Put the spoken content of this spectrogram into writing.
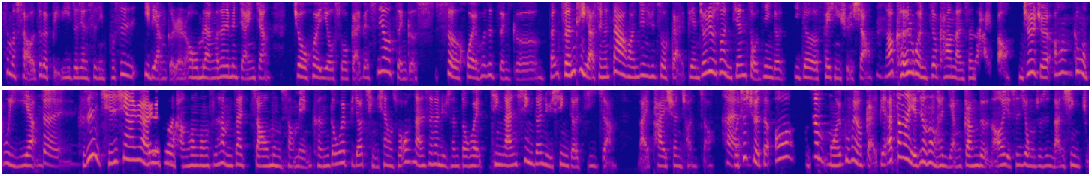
这么少的这个比例这件事情，不是一两个人哦，我们两个在这边讲一讲就会有所改变，是要整个社会或是整个反正整体啊，整个大环境去做改变。就例如说，你今天走进一个一个飞行学校，然后可是如果你只有看到男生的海报，你就会觉得哦，跟我不一样。对。可是你其实现在越来越多的航空公司，他们在招募上面可能都会比较倾向说，哦，男生跟女生都会请男性跟女性的机长。来拍宣传照，我就觉得哦，好像某一部分有改变啊。当然也是有那种很阳刚的，然后也是用就是男性主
